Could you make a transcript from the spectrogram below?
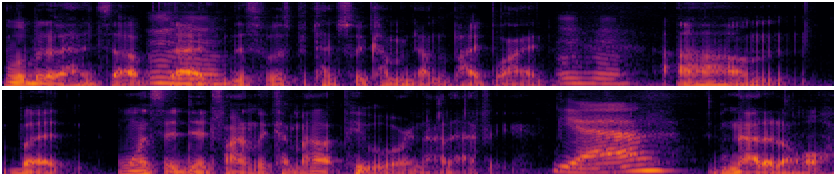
little bit of a heads up Mm-hmm. that this was potentially coming down the pipeline. Um, but once it did finally come out, people were not happy. Yeah. Not at all.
